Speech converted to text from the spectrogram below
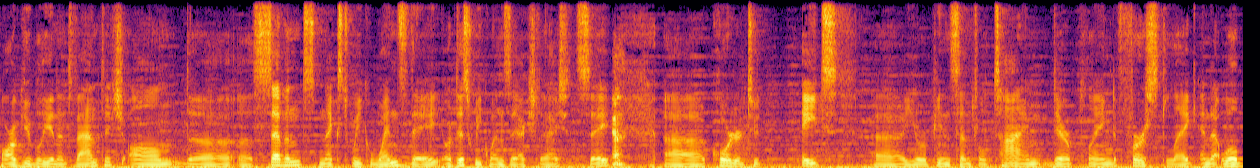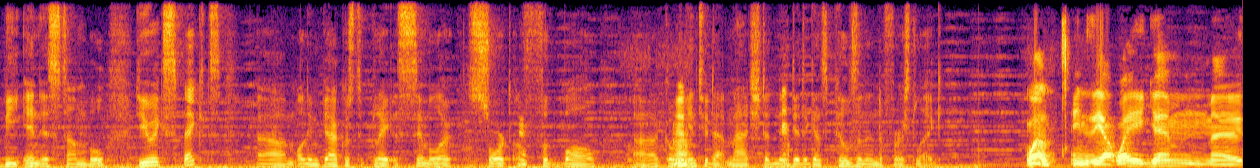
arguably an advantage on the uh, seventh next week Wednesday, or this week Wednesday, actually, I should say, yeah. uh, quarter to eight uh, European Central Time. They're playing the first leg, and that will be in Istanbul. Do you expect um, Olympiacos to play a similar sort of football uh, going yeah. into that match than they did against Pilsen in the first leg? Well, in the away game uh,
